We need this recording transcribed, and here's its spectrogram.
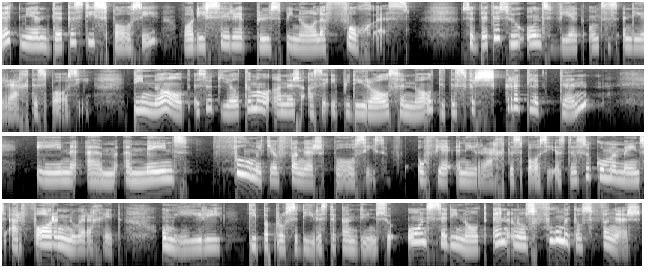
Dit meen dit is die spasie waar die cerebrospinale vog is. So dit is hoe ons weet ons is in die regte spasie. Die naald is ook heeltemal anders as 'n epiduraalse naald. Dit is verskriklik dun en um, 'n mens voel met jou vingers basies of jy in die regte spasie is. Dis hoekom 'n mens ervaring nodig het om hierdie tipe prosedures te kan doen. So ons sit die naald in en ons voel met ons vingers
